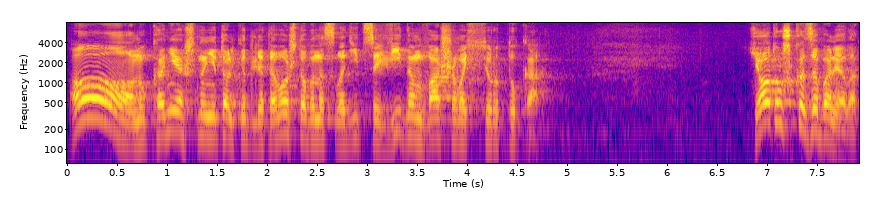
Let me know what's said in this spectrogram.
О, ну, конечно, не только для того, чтобы насладиться видом вашего сюртука. Тетушка заболела.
